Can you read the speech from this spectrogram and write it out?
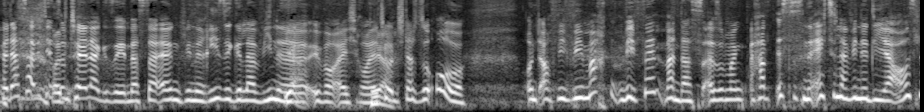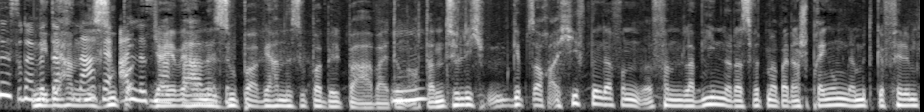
Weil das habe ich jetzt im Und- Trailer gesehen, dass da irgendwie eine riesige Lawine Ja. über euch rollte. Und ich dachte so, oh. Und auch wie, wie macht, wie filmt man das? Also man hat, ist das eine echte Lawine, die ihr auslöst oder wird Nee, wir das nachher super, alles ja, ja, wir haben eine super, wir haben eine super Bildbearbeitung Mhm. auch. Dann natürlich gibt's auch Archivbilder von, von Lawinen oder es wird mal bei einer Sprengung damit gefilmt.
